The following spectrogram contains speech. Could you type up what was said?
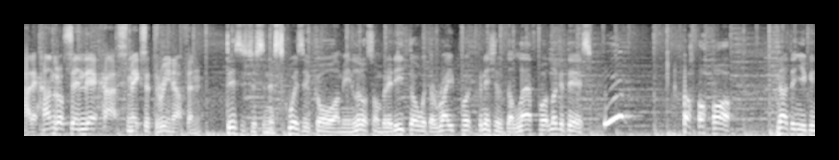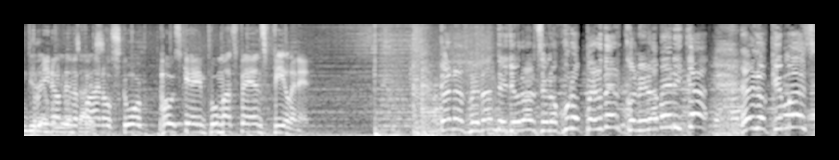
Alejandro Zendejas makes it 3 0. This is just an exquisite goal. I mean, little sombrerito with the right foot, finishes with the left foot. Look at this. Oh, nothing you can do 3 there. 0 Julio the final score. Post game, Pumas fans feeling it. Ganas me dan de llorar, se lo juro, perder con el América es lo que más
